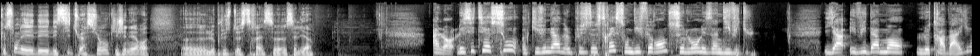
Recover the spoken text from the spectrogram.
quelles sont les, situations qui génèrent le plus de stress, Célia? Alors, les situations euh, qui génèrent le plus de stress sont différentes selon les individus. Il y a évidemment le travail.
